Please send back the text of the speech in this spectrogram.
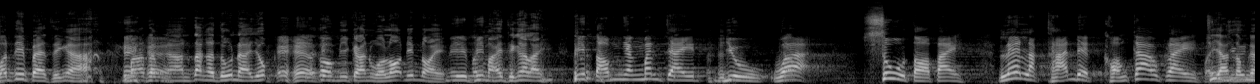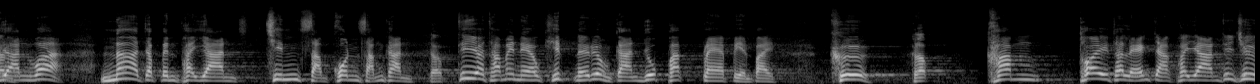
วันที่ 8 สิงหามาทำงานตั้งกระทู้นายก แล้วก็มีการหัวเราะนิดหน่อยนี่พี่ มันหมายถึงอะไร พี่ต๋อมยังมั่นใจอยู่ว่าสู้ต่อไป และหลักฐานเด็ดของก้าวไกลพที่ยานยืสำนคัญยันว่าน่าจะเป็นพยานชิ้นสำคนสำคัญ ครับ ที่จะทำให้แนวคิดในเรื่องของการยุบพักแปลเปลี่ยนไป คือ ครับ คำถ้อยแถลงจากพยานที่ชื่อ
